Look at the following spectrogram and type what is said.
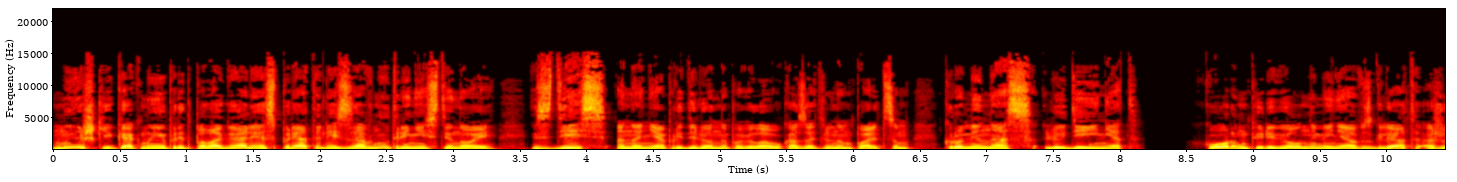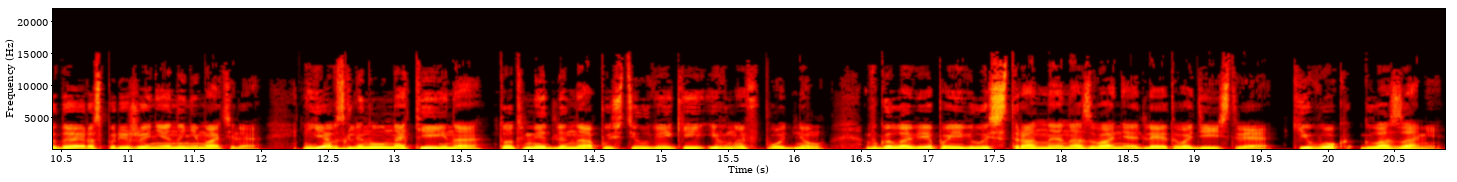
«Мышки, как мы и предполагали, спрятались за внутренней стеной. Здесь, — она неопределенно повела указательным пальцем, — кроме нас людей нет». Хорн перевел на меня взгляд, ожидая распоряжения нанимателя. Я взглянул на Кейна, тот медленно опустил веки и вновь поднял. В голове появилось странное название для этого действия – кивок глазами.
